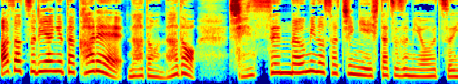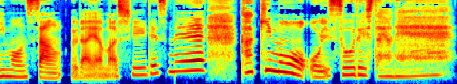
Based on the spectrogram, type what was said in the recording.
朝釣り上げたカレーなどなど、新鮮な海の幸に舌鼓を打つイモンさん、羨ましいですね。牡蠣も美味しそうでしたよね。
